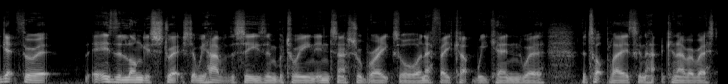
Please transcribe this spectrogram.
get through it. It is the longest stretch that we have of the season between international breaks or an FA Cup weekend where the top players can ha- can have a rest.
